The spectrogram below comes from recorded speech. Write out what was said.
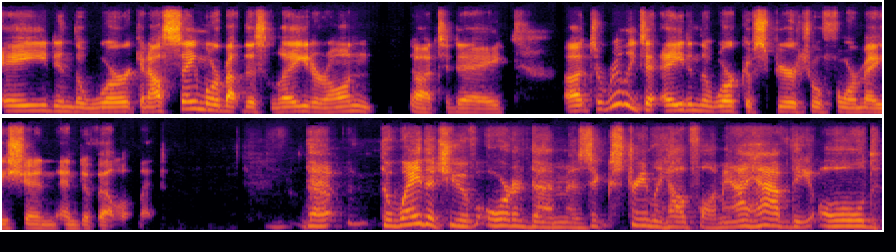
aid in the work, and I'll say more about this later on uh, today. Uh, to really to aid in the work of spiritual formation and development. The the way that you have ordered them is extremely helpful. I mean, I have the old,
